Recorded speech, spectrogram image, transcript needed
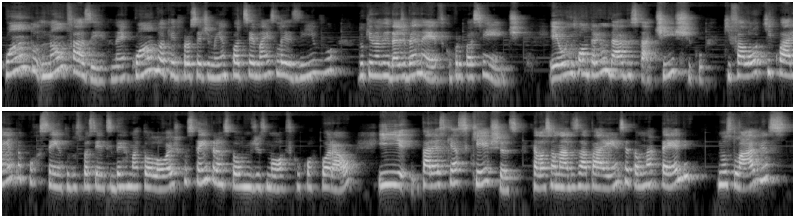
quando não fazer, né? Quando aquele procedimento pode ser mais lesivo do que, na verdade, benéfico para o paciente. Eu encontrei um dado estatístico que falou que 40% dos pacientes dermatológicos têm transtorno dismórfico corporal e parece que as queixas relacionadas à aparência estão na pele, nos lábios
